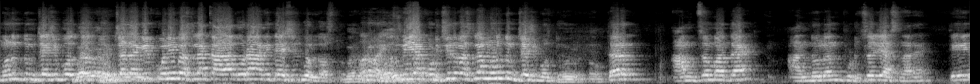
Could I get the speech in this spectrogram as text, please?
म्हणून तुमच्याशी बोलतो. बरोबर. तुमच्या जागी कोणी बसला काळा गोरा आम्ही त्याशीच बोललो असतो. बरोबर आहे. तुम्ही या खुर्चीत बसला म्हणून तुमच्याशी हो. बोलतो तर आमचं मत आहे आंदोलन पुढचं जे असणार आहे ते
